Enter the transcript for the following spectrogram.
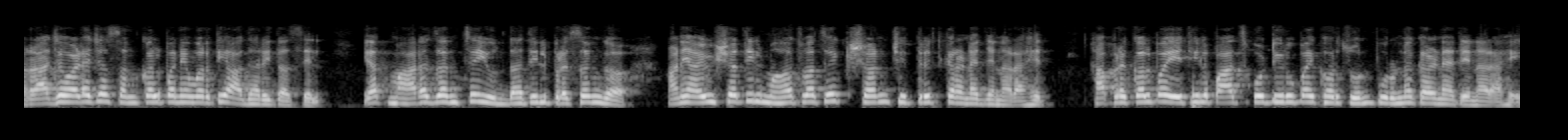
राजवाड्याच्या संकल्पनेवरती आधारित असेल. यात महाराजांचे युद्धातील प्रसंग आणि आयुष्यातील महत्त्वाचे क्षण चित्रित करण्यात येणार आहेत. हा प्रकल्प येथील पाच कोटी रुपये खर्चून पूर्ण करण्यात येणार आहे.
